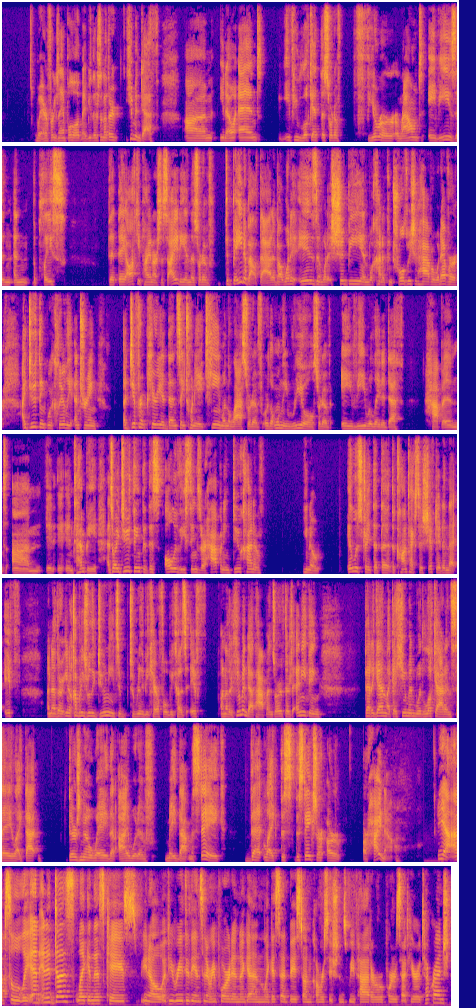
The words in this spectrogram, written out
where for example maybe there's another human death. Um you know and if you look at the sort of furor around avs and and the place that they occupy in our society and the sort of debate about that, about what it is and what it should be and what kind of controls we should have or whatever, I do think we're clearly entering a different period than say 2018 when the last sort of or the only real sort of AV related death happened um, in, in Tempe. And so I do think that this all of these things that are happening do kind of you know illustrate that the the context has shifted and that if another you know companies really do need to to really be careful because if another human death happens or if there's anything that again like a human would look at and say like that there's no way that i would have made that mistake that like the, the stakes are are are high now. Yeah absolutely. And and it does like in this case you know if you read through the incident report and again like i said based on conversations we've had or reporters had here at TechCrunch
